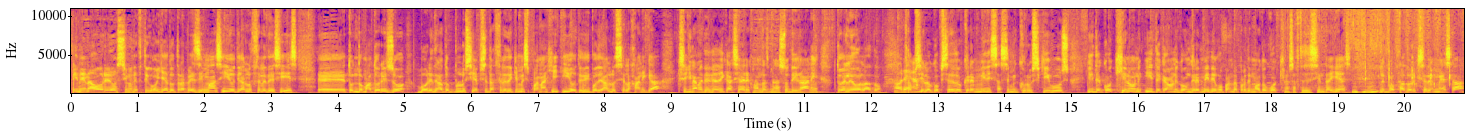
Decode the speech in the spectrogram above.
Είναι ένα ωραίο συνοδευτικό για το τραπέζι μας ή ό,τι άλλο θέλετε εσείς. Ε, τον ντοματόριζο μπορείτε να το πλουσιέψετε, αν θέλετε και με σπανάχι ή οτιδήποτε άλλο σε λαχανικά. Ξεκινάμε τη διαδικασία ρίχνοντας μέσα στο τηγάνι το ελαιόλαδο. Ωραία. Θα ψιλοκόψετε το κρεμμύδι σας σε μικρούς κύβου, είτε κόκκινο είτε κανονικό κρεμμύδι. Εγώ πάντα προτιμάω το κόκκινο σε αυτές τις συνταγε Λοιπόν, θα το ρίξετε μέσα.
